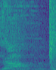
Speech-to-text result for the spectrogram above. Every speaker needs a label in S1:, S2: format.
S1: Go!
